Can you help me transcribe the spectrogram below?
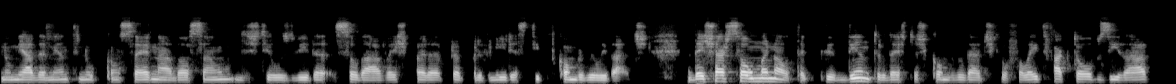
nomeadamente no que concerne à adoção de estilos de vida saudáveis para, para prevenir esse tipo de comorbilidades. Deixar só uma nota que dentro destas comorbilidades que eu falei, de facto a obesidade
